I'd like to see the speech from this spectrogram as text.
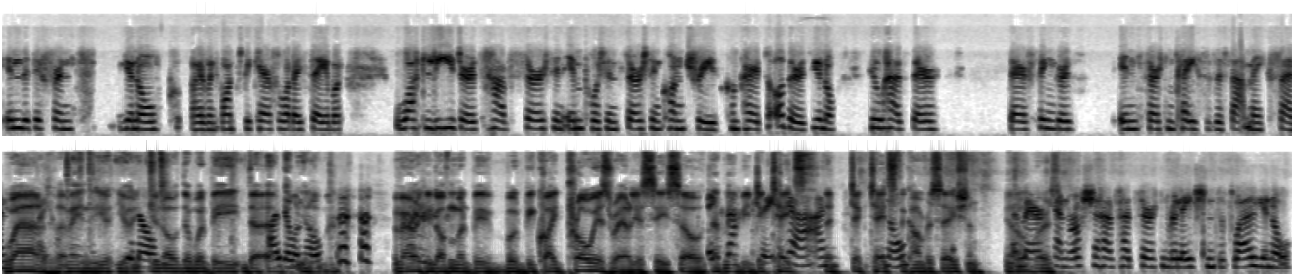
in the different, you know, I want to be careful what I say, but what leaders have certain input in certain countries compared to others, you know, who has their their fingers in certain places, if that makes sense. Well, I mean, you, you, You know. you know, there would be the. I don't you know. American government would be would be quite pro-Israel, you see. So that maybe dictates yeah, and, that dictates know, the conversation. You know, America and Russia have had certain relations as well. You know,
